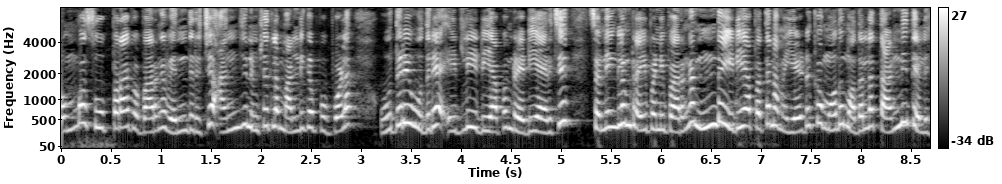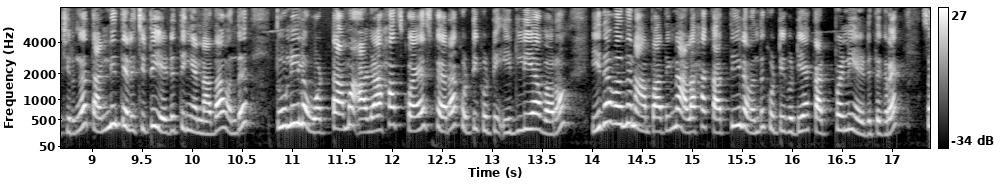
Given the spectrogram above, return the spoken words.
ரொம்ப சூப்பராக இப்போ பாருங்கள் வெந்துருச்சு. அஞ்சு நிமிஷத்தில் மல்லிகைப்பூ போல் உதிரி உதிரியாக இட்லி இடியாப்பம் ரெடி ஆயிடுச்சு ஸோ நீங்களும் ட்ரை பண்ணி பாருங்கள் இந்த இடியாப்பத்தை நம்ம எடுக்கும் போது முதல்ல தண்ணி தெளிச்சிருங்க. தண்ணி தெளிச்சிட்டு எடுத்திங்கன்னா தான் வந்து துணியில் ஒட்டாமல் அழகாக ஸ்கொயர் ஸ்கொயராக குட்டி குட்டி இட்லியாக வரும். இதை வந்து நான் பார்த்தீங்கன்னா அழகாக கத்தியில் வந்து குட்டி குட்டியாக கட் பண்ணி எடுத்துக்கிறேன். ஸோ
